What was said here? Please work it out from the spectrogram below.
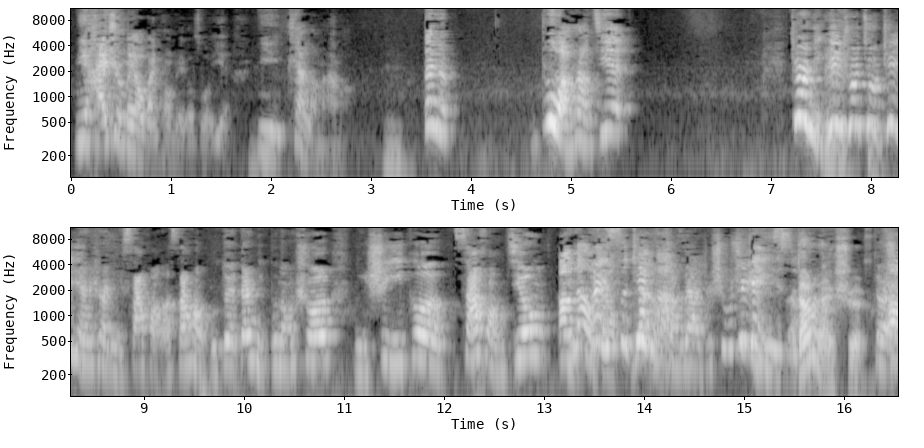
你还是没有完成这个作业，你骗了妈妈。嗯，但是不往上接，就是你可以说就这件事儿你撒谎了，撒谎不对，但是你不能说你是一个撒谎精啊那我类似这种上价值，是不是这意意思？当然是对。啊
